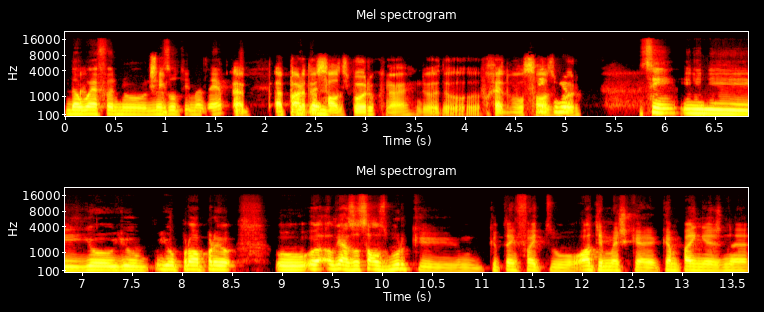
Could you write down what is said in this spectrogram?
da UEFA no, nas últimas épocas. A, a par Portanto, do Salzburgo, não é? Do, do Red Bull Salzburgo. Sim, e, e, o, e, o, e o próprio, o, aliás, o Salzburgo, que, que tem feito ótimas campanhas na,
